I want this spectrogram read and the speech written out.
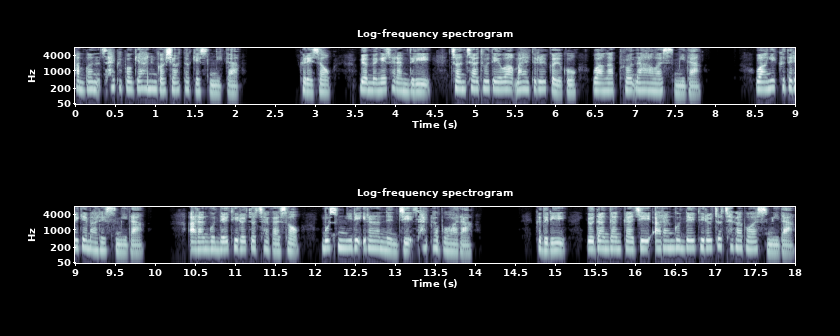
한번 살펴보게 하는 것이 어떻겠습니까? 그래서 몇 명의 사람들이 전차 두 대와 말들을 끌고 왕 앞으로 나아왔습니다. 왕이 그들에게 말했습니다. 아랑군대 뒤를 쫓아가서 무슨 일이 일어났는지 살펴보아라. 그들이 요단강까지 아랑군대 뒤를 쫓아가 보았습니다.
